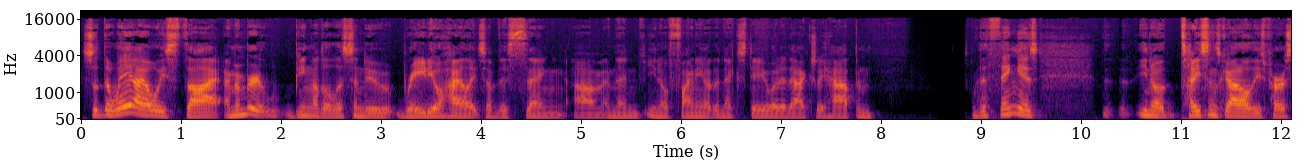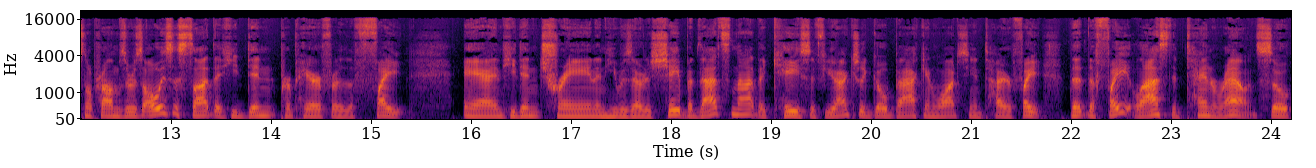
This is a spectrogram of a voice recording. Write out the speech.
So the way I always thought, I remember being able to listen to radio highlights of this thing, um, and then you know finding out the next day what had actually happened. The thing is, you know, Tyson's got all these personal problems. There was always this thought that he didn't prepare for the fight and he didn't train and he was out of shape. But that's not the case. If you actually go back and watch the entire fight, that the fight lasted 10 rounds. So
